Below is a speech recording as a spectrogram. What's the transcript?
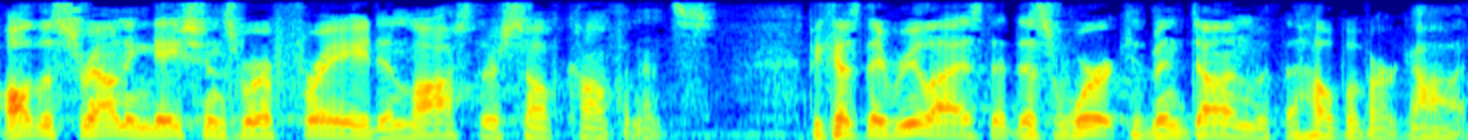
all the surrounding nations were afraid and lost their self confidence because they realized that this work had been done with the help of our God.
